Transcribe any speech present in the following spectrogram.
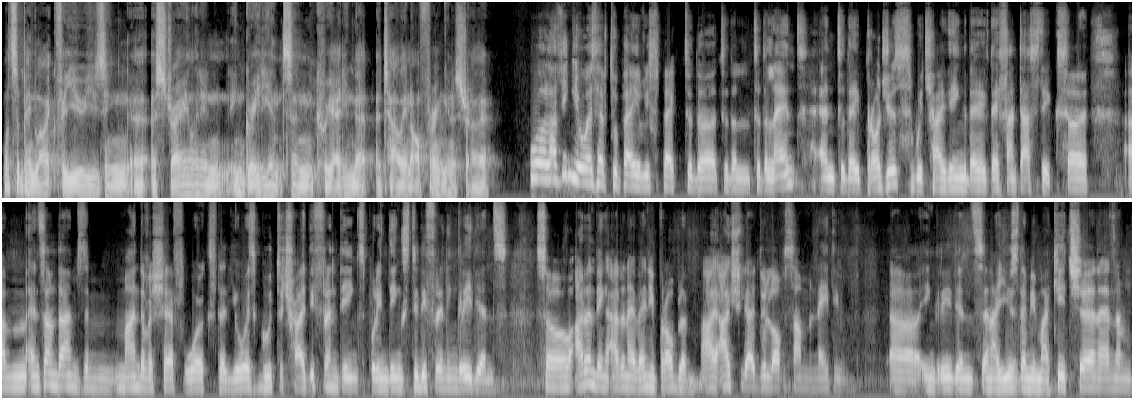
What's it been like for you using uh, Australian ingredients and creating that Italian offering in Australia? Well, I think you always have to pay respect to the to the to the land and to their produce, which I think they they're fantastic. So, um, and sometimes the mind of a chef works that you always good to try different things, putting things to different ingredients. So I don't think I don't have any problem. I actually I do love some native uh, ingredients and I use them in my kitchen. And I'm,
